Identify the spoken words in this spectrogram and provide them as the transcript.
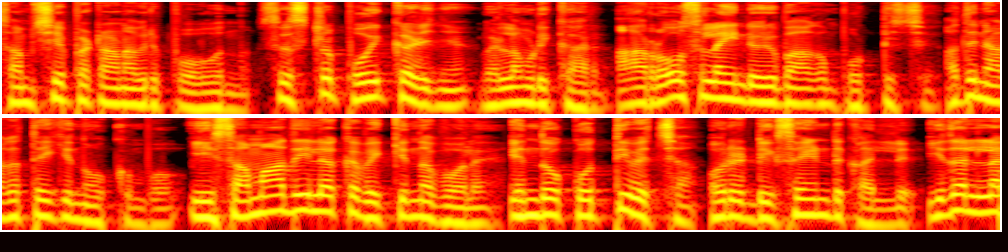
സംശയപ്പെട്ടാണ് അവർ പോകുന്നത്. സിസ്റ്റർ പോയി കഴിഞ്ഞ് വെള്ളമുടിക്കാരൻ ആ റോസ് ലൈന്റെ ഒരു ഭാഗം പൊട്ടിച്ച് അതിനകത്തേക്ക് നോക്കുമ്പോൾ ഈ സമാധിയിലൊക്കെ വെക്കുന്ന പോലെ എന്തോ കൊത്തിവെച്ച ഒരു ഡിസൈൻഡ് കല്ല്. ഇതല്ല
